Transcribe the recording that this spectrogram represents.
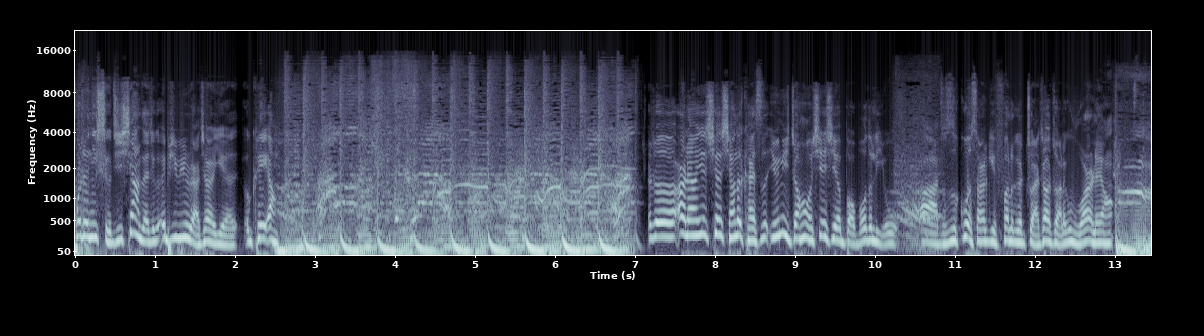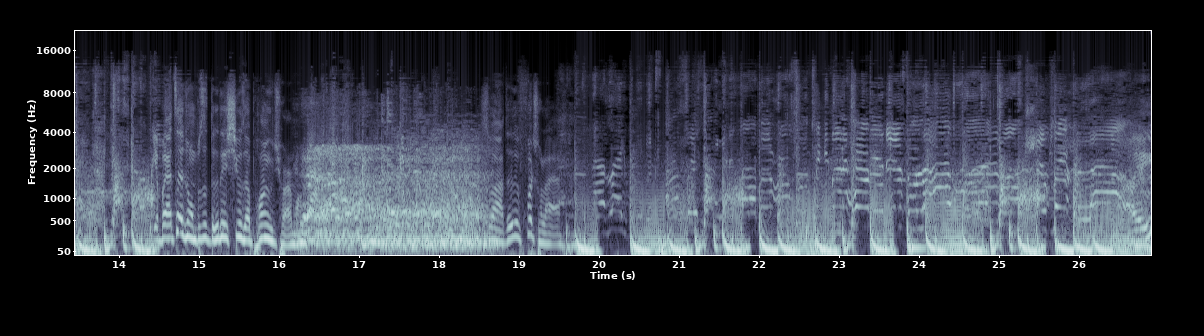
或者你手机下载这个 APP 软件也 OK 啊。他说：“二零一七新的开始，有你真好，谢谢宝宝的礼物啊！这是过生日给发了个转账，转了个五二零。一般这种不是都得秀在朋友圈吗？是吧？都得发出来。哎，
